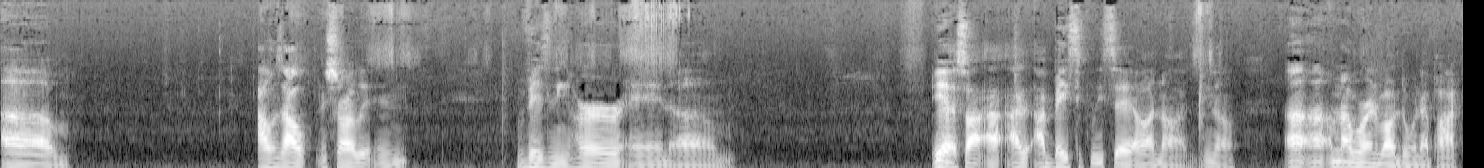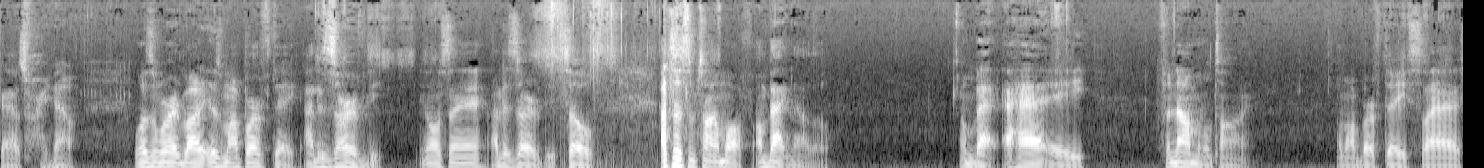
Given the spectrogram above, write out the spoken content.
Um I was out in Charlotte and visiting her and um yeah so i i, I basically said oh no you know uh, i'm not worrying about doing that podcast right now. Wasn't worried about it. It was my birthday. I deserved it. You know what i'm saying? I deserved it. So i took some time off. I'm back now though. I'm back. I had a phenomenal time on my birthday slash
